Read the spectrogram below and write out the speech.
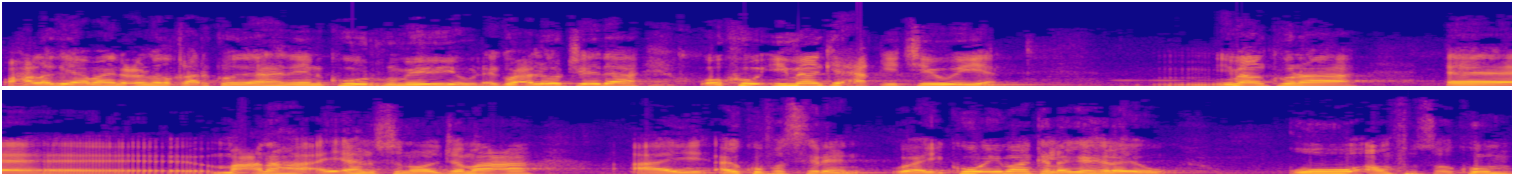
waxaa laga yaabaa in culamada qaarkood ahdeen kuwa rumeeyeyo. Lakin waxaa loo jeedaa waa kuwa iimaankii xaqiijiyey weeyaan. Iimaankuna macnaha ay ahlu sunna waljamaaca ay ay ku fasireen. Waay kuwa iimaanka laga helayo quu anfusakum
